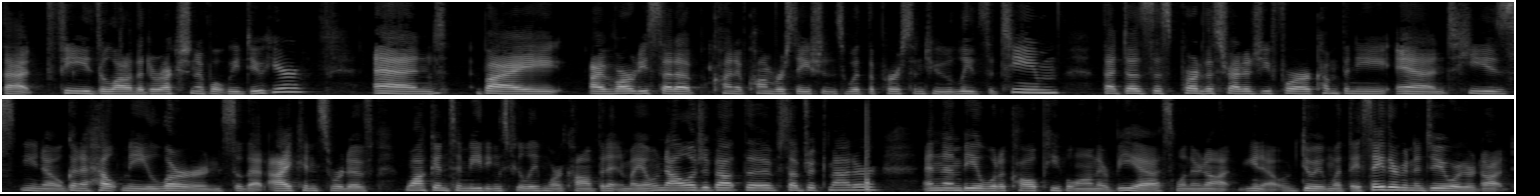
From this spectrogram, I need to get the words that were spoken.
that feeds a lot of the direction of what we do here. And by I've already set up kind of conversations with the person who leads the team that does this part of the strategy for our company and he's, you know, going to help me learn so that I can sort of walk into meetings feeling more confident in my own knowledge about the subject matter and then be able to call people on their BS when they're not, you know, doing what they say they're going to do or they're not,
